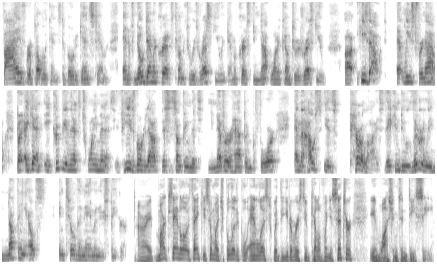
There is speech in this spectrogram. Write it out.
five Republicans to vote against him. And if no Democrats come to his rescue, and Democrats do not want to come to his rescue, uh, he's out, at least for now. But again, it could be in the next 20 minutes. If he's voted out, this is something that's never happened before. And the House is paralyzed. They can do literally nothing else until they name a new speaker. All right. Mark Sandalow, thank you so much. Political analyst with the University of California Center in Washington, D.C.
